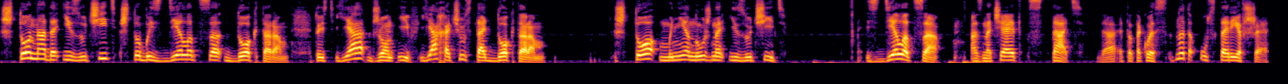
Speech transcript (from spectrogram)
что надо изучить, чтобы сделаться доктором. То есть я, Джон Ив, я хочу стать доктором. Что мне нужно изучить? Сделаться означает стать да, это такое, ну, это устаревшее,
